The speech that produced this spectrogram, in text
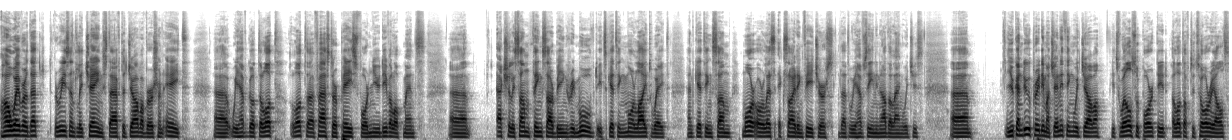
However, that recently changed after Java version 8. Uh, we have got a lot, lot uh, faster pace for new developments. Uh, actually, some things are being removed. It's getting more lightweight and getting some more or less exciting features that we have seen in other languages. Um, you can do pretty much anything with Java. It's well supported, a lot of tutorials,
